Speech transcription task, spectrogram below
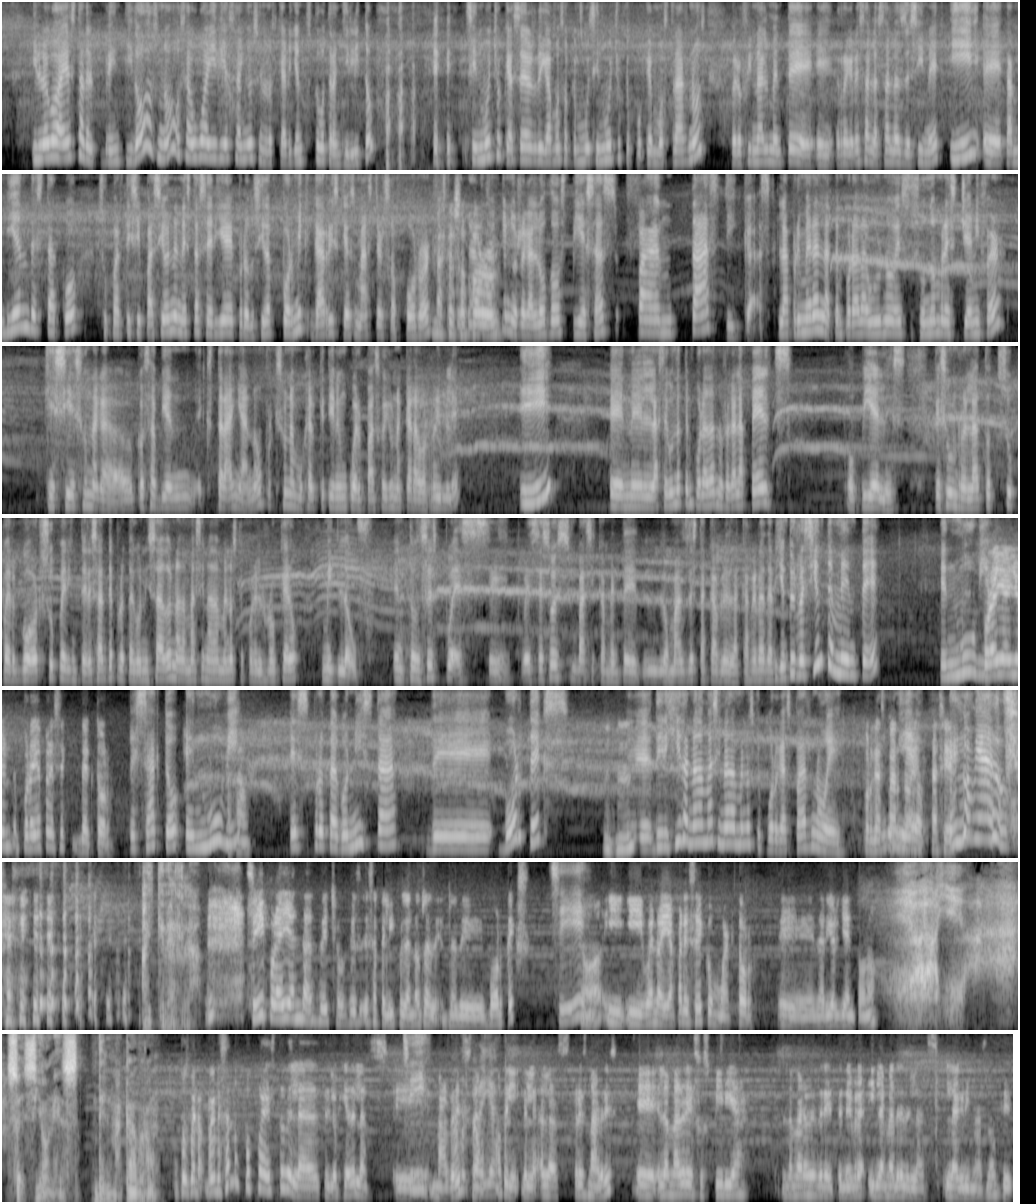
y luego a esta del 22, ¿no? O sea, hubo ahí 10 años en los que Argento estuvo tranquilito, sin mucho que hacer, digamos, o que sin mucho que, que mostrarnos pero finalmente eh, regresa a las salas de cine y eh, también destaco su participación en esta serie producida por Mick Garris, que es Masters of Horror. Masters of Horror. Nos regaló dos piezas fantásticas. La primera en la temporada 1 es, su nombre es Jennifer, que sí es una cosa bien extraña, ¿no? Porque es una mujer que tiene un cuerpazo y una cara horrible. Y en la segunda temporada nos regala Pelts o Pieles, que es un relato súper gore, súper interesante, protagonizado nada más y nada menos que por el rockero Meatloaf. Entonces, pues, pues eso es básicamente lo más destacable de la carrera de Argento. Y recientemente, en Movie. Por ahí hay un, por ahí aparece de actor. Exacto, en Movie es protagonista de Vortex, eh, dirigida nada más y nada menos que por Gaspar Noé. Por Gaspar Noé, así es. Tengo miedo. Hay que verla. Sí, por ahí anda, de hecho, es, esa película, ¿no? La de, la de Vortex. Sí. Y, bueno, ahí aparece como actor eh, Darío Argento, ¿no? Sesiones del macabro. Pues bueno, regresando un poco a esto de la trilogía de las eh, madres, ¿no? De, las tres madres, eh, la madre de Suspiria, la madre de Tenebra y la madre de las lágrimas, ¿no? Que,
